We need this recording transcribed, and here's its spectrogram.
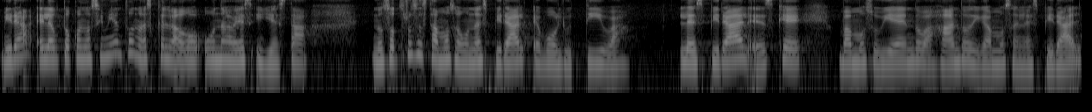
Mira, el autoconocimiento no es que lo hago una vez y ya está. Nosotros estamos en una espiral evolutiva. La espiral es que vamos subiendo, bajando, digamos, en la espiral.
